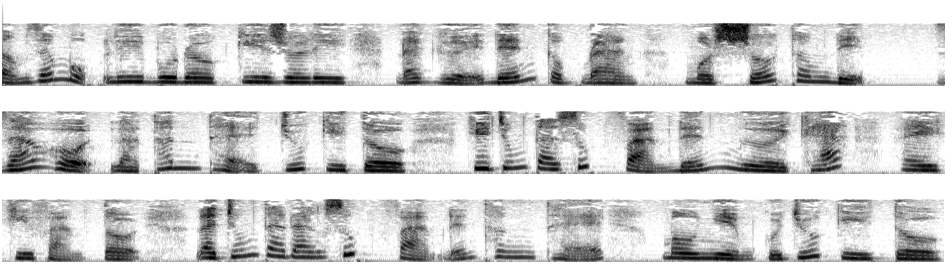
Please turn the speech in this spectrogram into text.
Tổng giám mục Libudo Kiroli đã gửi đến cộng đoàn một số thông điệp. Giáo hội là thân thể Chúa Kitô. Khi chúng ta xúc phạm đến người khác hay khi phạm tội, là chúng ta đang xúc phạm đến thân thể, mầu nhiệm của Chúa Kitô.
